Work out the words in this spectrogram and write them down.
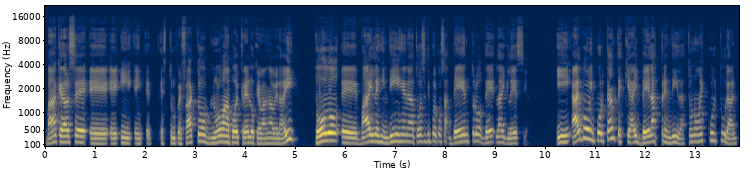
Van a quedarse eh, eh, estupefactos, no lo van a poder creer lo que van a ver ahí todo eh, bailes indígenas, todo ese tipo de cosas dentro de la iglesia. Y algo importante es que hay velas prendidas. Esto no es cultural,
